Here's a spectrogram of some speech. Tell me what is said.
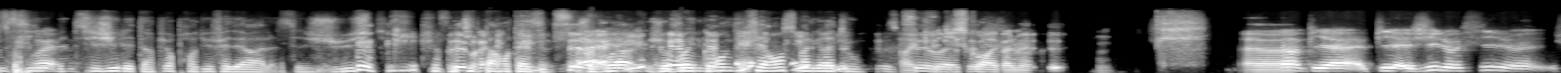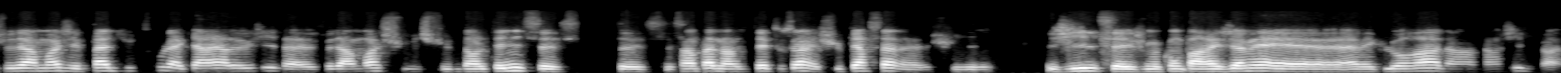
si, Ouais. même si Gilles est un pur produit fédéral, c'est juste une petite vrai. parenthèse. Je vois, je vois une grande différence malgré tout. C'est vrai C'est que le vrai, discours n'est pas le même. Euh, Non, puis, euh, puis euh, Gilles aussi, euh, je veux dire, moi, j'ai pas du tout la carrière de Gilles. Euh, Je veux dire, moi, je suis, je suis dans le tennis, c'est, sympa d'inviter tout ça, mais je suis personne. Je suis Gilles, je me comparais jamais euh, avec l'aura d'un, d'un Gilles. quoi.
